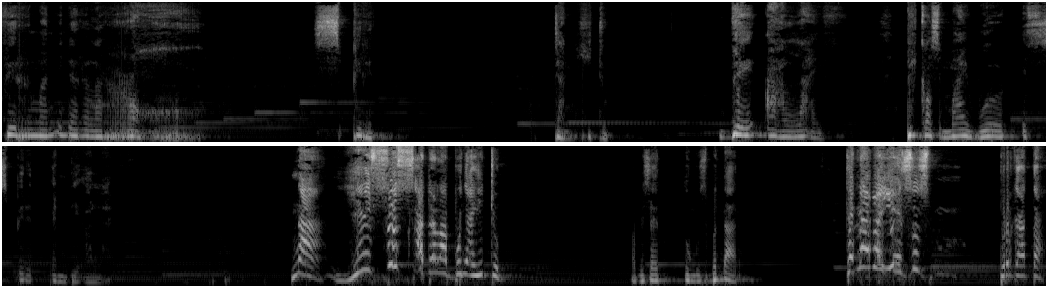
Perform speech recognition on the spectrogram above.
Firman ini adalah roh, spirit, dan hidup. They are life. Because my word is spirit and they are life. Nah, Yesus adalah punya hidup. Tapi saya tunggu sebentar. Kenapa Yesus berkata,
